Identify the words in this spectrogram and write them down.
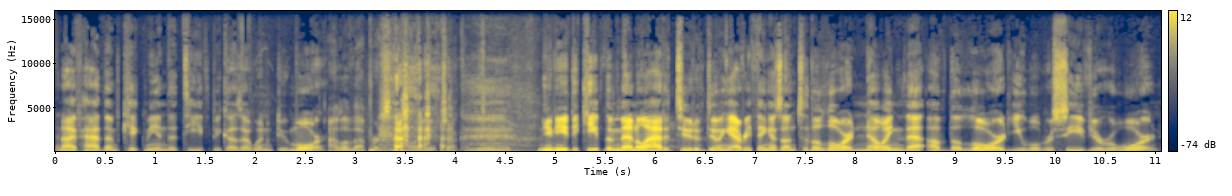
and I've had them kick me in the teeth because I wouldn't do more. I love that personality of Chuck. You need to keep the mental attitude of doing everything as unto the Lord, knowing that of the Lord you will receive your reward.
